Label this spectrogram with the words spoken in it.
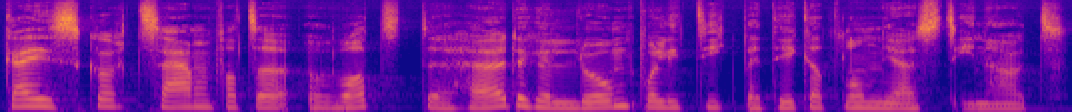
kan je eens kort samenvatten wat de huidige loonpolitiek bij Decathlon juist inhoudt?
